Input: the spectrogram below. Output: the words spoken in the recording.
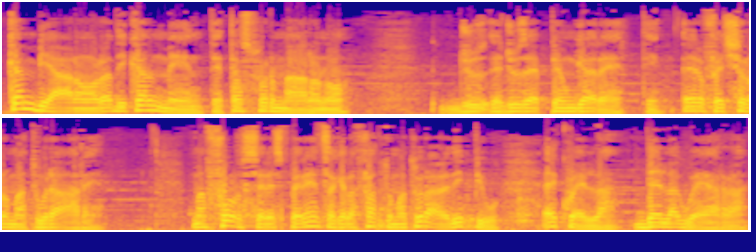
cambiarono radicalmente, trasformarono Giuseppe Ungaretti e lo fecero maturare. Ma forse l'esperienza che l'ha fatto maturare di più è quella della guerra.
